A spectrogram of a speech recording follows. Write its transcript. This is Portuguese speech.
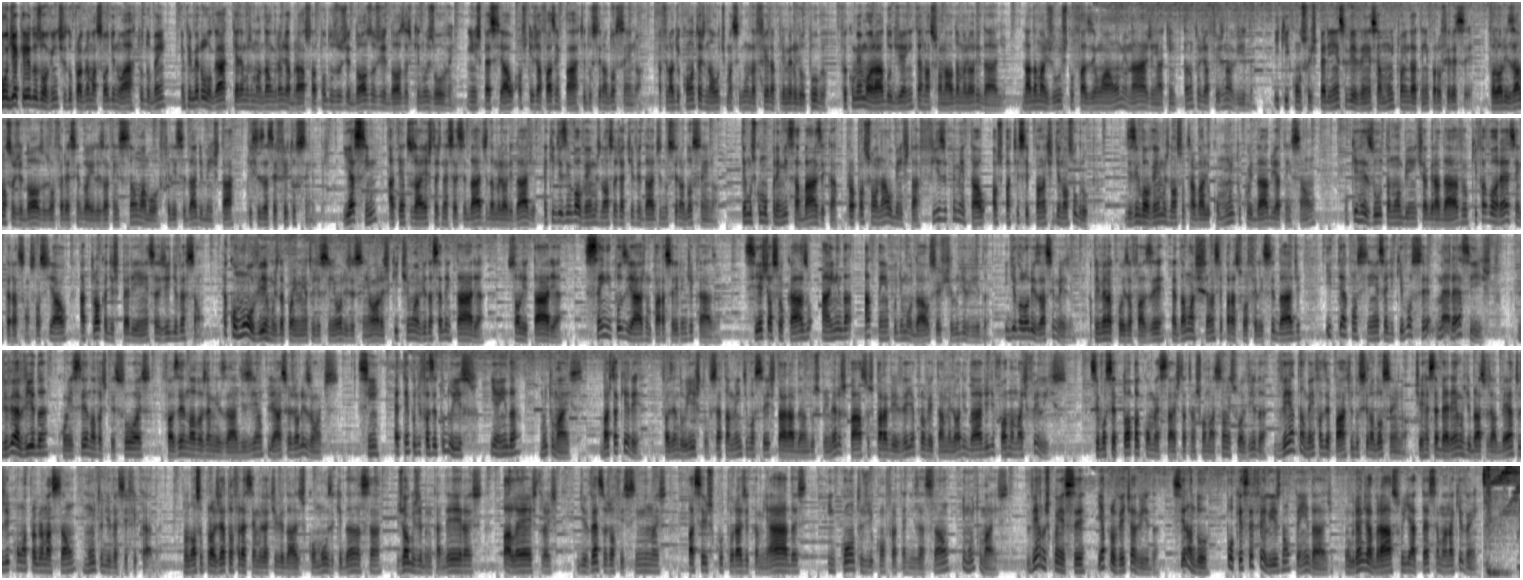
Bom dia, queridos ouvintes do programa Saúde no Ar, tudo bem? Em primeiro lugar, queremos mandar um grande abraço a todos os idosos e idosas que nos ouvem, em especial aos que já fazem parte do Cirandor Sênior. Afinal de contas, na última segunda-feira, 1 de outubro, foi comemorado o Dia Internacional da Melhor Idade. Nada mais justo fazer uma homenagem a quem tanto já fez na vida e que, com sua experiência e vivência, muito ainda tem para oferecer. Valorizar nossos idosos, oferecendo a eles atenção, amor, felicidade e bem-estar, precisa ser feito sempre. E assim, atentos a estas necessidades da melhor idade, é que desenvolvemos nossas atividades no Cirandor Sênior. Temos como premissa básica proporcionar o bem-estar físico e mental aos participantes de nosso grupo. Desenvolvemos nosso trabalho com muito cuidado e atenção, o que resulta num ambiente agradável que favorece a interação social, a troca de experiências e diversão. É comum ouvirmos depoimentos de senhores e senhoras que tinham uma vida sedentária, solitária, sem entusiasmo para saírem de casa. Se este é o seu caso, ainda há tempo de mudar o seu estilo de vida e de valorizar a si mesmo. A primeira coisa a fazer é dar uma chance para a sua felicidade e ter a consciência de que você merece isto. Viver a vida, conhecer novas pessoas, fazer novas amizades e ampliar seus horizontes. Sim, é tempo de fazer tudo isso e ainda muito mais. Basta querer. Fazendo isto, certamente você estará dando os primeiros passos para viver e aproveitar a melhor idade de forma mais feliz. Se você topa começar esta transformação em sua vida, venha também fazer parte do Cirador Sênior. Te receberemos de braços abertos e com uma programação muito diversificada. No nosso projeto oferecemos atividades com música e dança, jogos de brincadeiras, palestras, diversas oficinas, passeios culturais e caminhadas, encontros de confraternização e muito mais. Venha nos conhecer e aproveite a vida. Cirandor, porque ser feliz não tem idade. Um grande abraço e até semana que vem.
